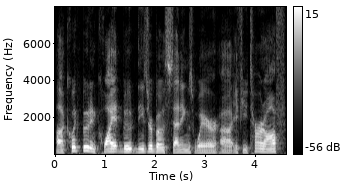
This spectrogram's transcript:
Uh, quick boot and quiet boot, these are both settings where uh, if you turn off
